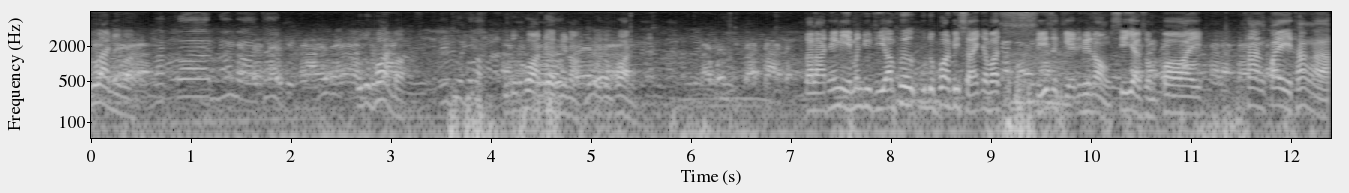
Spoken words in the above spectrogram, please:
อยู่บ้านนี่บ่บัดก่อนน้องบ่าวท่านอุทุมพรบ่นี่ทุกคนอุทุมพรเด้อพี่น้องอุทุมพร ตลาดแห่งนี้มันอยู่ที่อำเภออุทุมพรพิสัยจังหวัดศรีสะเกษพี่น้องสี่แยกสมปอยทางไปทางอ่า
